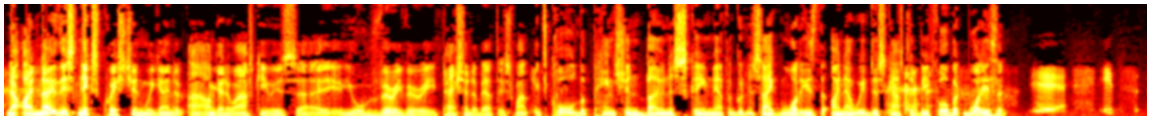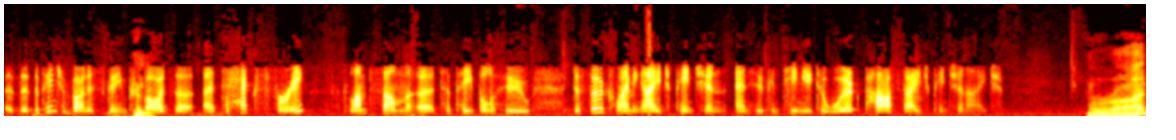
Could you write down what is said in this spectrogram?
Now, I know this next question we're going to, uh, I'm going to ask you is, uh, you're very, very passionate about this one. It's called the pension bonus scheme. Now, for goodness sake, what is the, I know we've discussed it before, but what is it? Yeah, it's the, the pension bonus scheme provides a, a tax-free lump sum uh, to people who defer claiming age pension and who continue to work past age pension age. Right.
